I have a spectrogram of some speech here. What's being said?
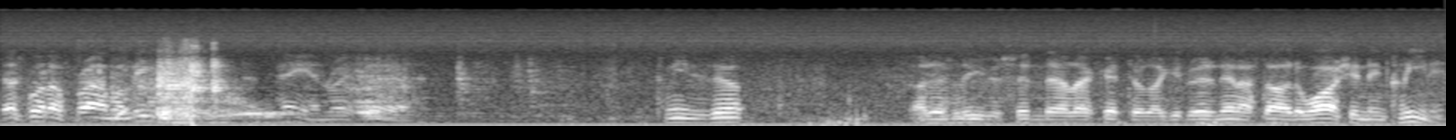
That's what I fry my meat in, that pan right there. Clean it up. I just leave it sitting there like that till I get ready, and then I start to washing and cleaning.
